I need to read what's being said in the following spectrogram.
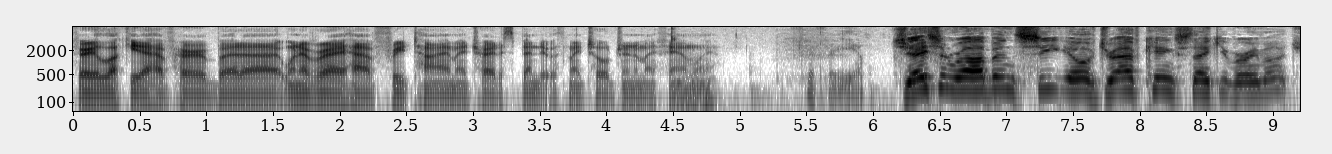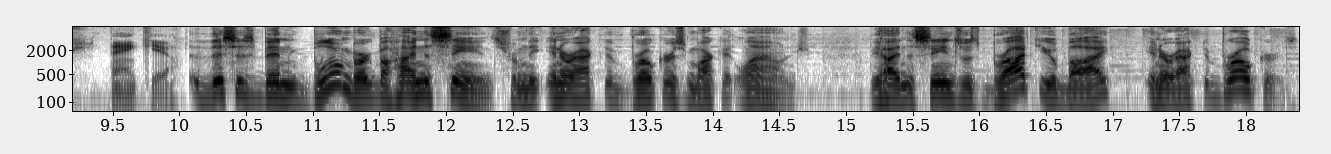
very lucky to have her. But uh, whenever I have free time, I try to spend it with my children and my family. Good for you. Jason Robins, CEO of DraftKings, thank you very much. Thank you. This has been Bloomberg Behind the Scenes from the Interactive Brokers Market Lounge. Behind the Scenes was brought to you by Interactive Brokers.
